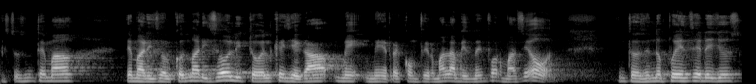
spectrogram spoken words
esto es un tema de Marisol con Marisol y todo el que llega me, me reconfirma la misma información. Entonces no pueden ser ellos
